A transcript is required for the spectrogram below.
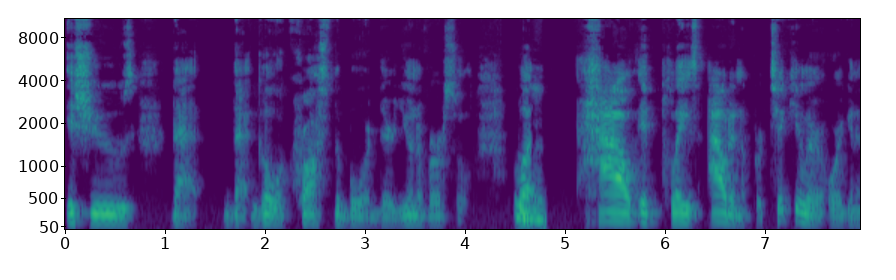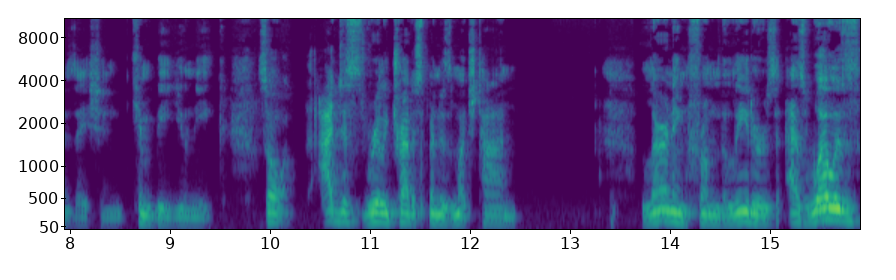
issues that that go across the board. They're universal, but mm-hmm. how it plays out in a particular organization can be unique. So I just really try to spend as much time learning from the leaders as well as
